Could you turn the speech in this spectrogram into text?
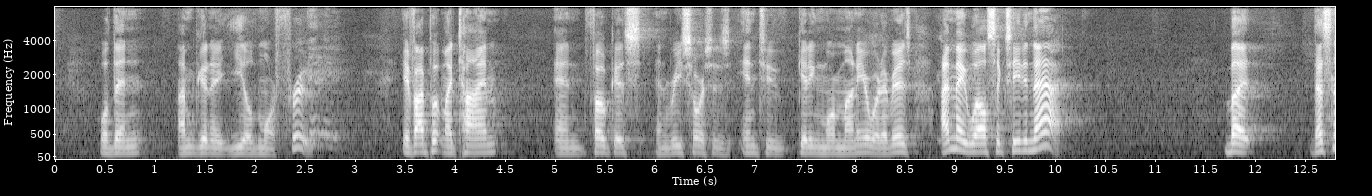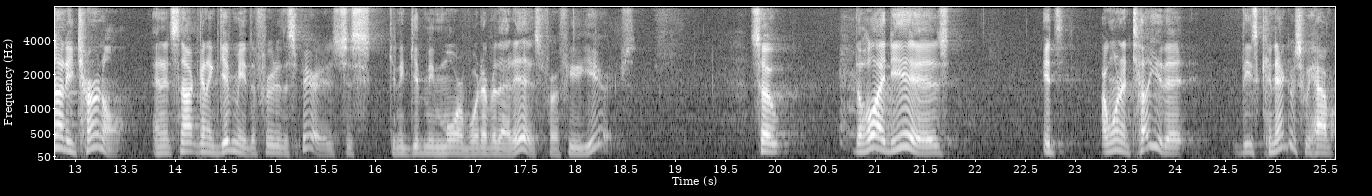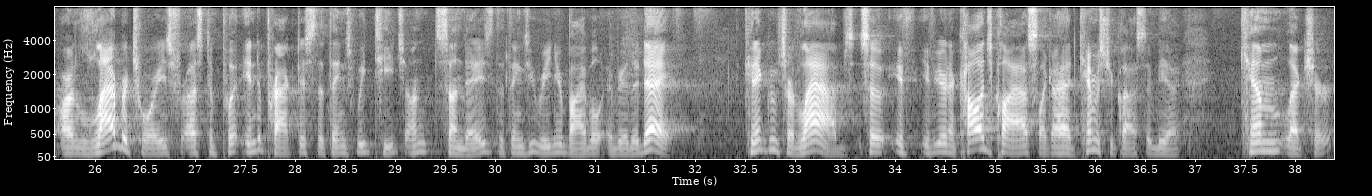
well, then I'm going to yield more fruit. If I put my time and focus and resources into getting more money or whatever it is, I may well succeed in that. But that's not eternal, and it's not going to give me the fruit of the Spirit. It's just going to give me more of whatever that is for a few years. So the whole idea is it's I want to tell you that these connect groups we have are laboratories for us to put into practice the things we teach on Sundays, the things you read in your Bible every other day. Connect groups are labs. So if, if you're in a college class, like I had chemistry class, there'd be a chem lecture,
